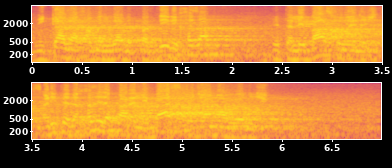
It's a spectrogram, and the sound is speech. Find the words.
نکاح دا خبر ده د پردې د خزه د لباس ویل شي سړی ته د خزه لپاره لباس او جامه ویل شي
